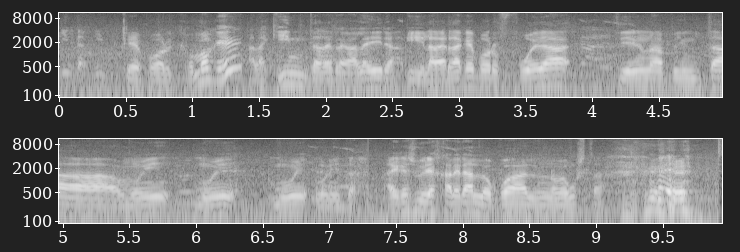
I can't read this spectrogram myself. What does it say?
Quinta, quinta. que por ¿cómo qué? A la quinta de Regaleira y la verdad que por fuera tiene una pinta muy muy muy bonita. Hay que subir escaleras, lo cual no me gusta.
